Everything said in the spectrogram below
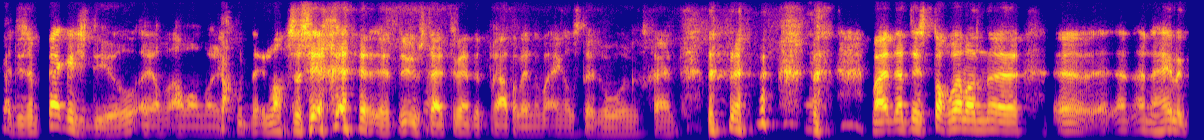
het is een package deal, om allemaal maar in goed Nederlands te zeggen. De Universiteit Twente praat alleen nog maar Engels tegenwoordig, schijnt. maar dat is toch wel een, uh, een, een, hele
